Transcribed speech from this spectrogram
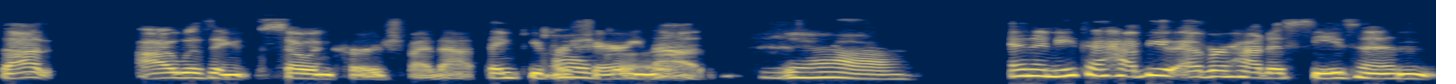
that I was so encouraged by that. Thank you for oh, sharing good. that. Yeah. And Anita, have you ever had a season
